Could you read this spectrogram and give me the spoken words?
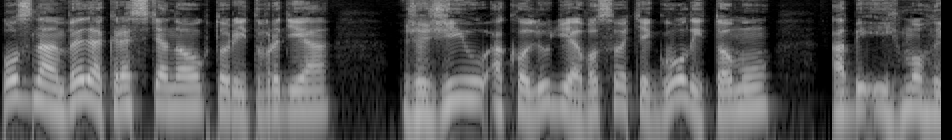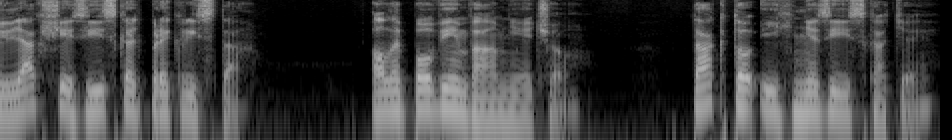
Poznám veľa kresťanov, ktorí tvrdia, že žijú ako ľudia vo svete kvôli tomu, aby ich mohli ľahšie získať pre Krista. Ale poviem vám niečo. Takto ich nezískate.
